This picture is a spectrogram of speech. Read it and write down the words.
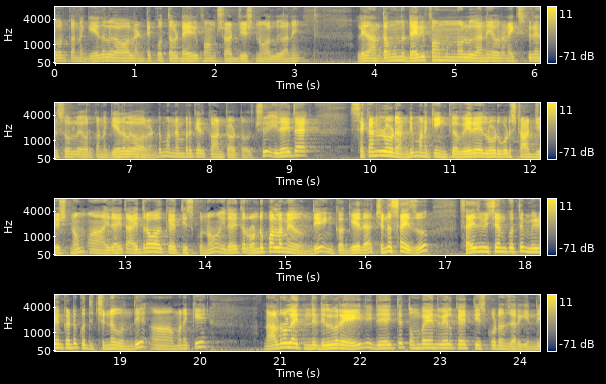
ఎవరికన్నా గేదెలు కావాలంటే కొత్తగా డైరీ ఫామ్ స్టార్ట్ చేసిన వాళ్ళు కానీ లేదా అంతకుముందు డైరీ ఫామ్ ఉన్నోళ్ళు కానీ ఎవరైనా ఎక్స్పీరియన్స్ వాళ్ళు ఎవరికన్నా గేదెలు కావాలంటే మన నెంబర్కి అయితే కాంటాక్ట్ అవ్వచ్చు. ఇదైతే సెకండ్ లోడ్ అండి. మనకి ఇంకా వేరే లోడ్ కూడా స్టార్ట్ చేసినాం. ఇదైతే హైదరాబాద్కి అయితే తీసుకున్నాం. ఇదైతే రెండు పళ్ళ మీద ఉంది. ఇంకా గేదె చిన్న సైజు. సైజు విషయానికి వస్తే మీడియం కంటే కొద్దిగా చిన్నగా ఉంది. మనకి నాలుగు రోజులు అవుతుంది డెలివరీ అయ్యింది. ఇది అయితే తొంభై ఎనిమిది వేలకి అయితే తీసుకోవడం జరిగింది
